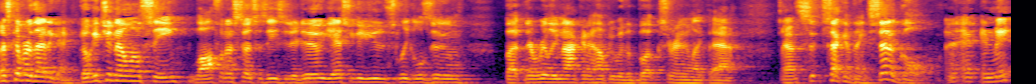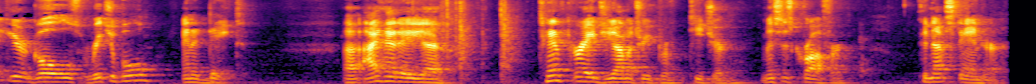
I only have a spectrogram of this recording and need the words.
let's cover that again. Go get you an LLC. Lawfulness says it's easy to do. Yes, you can use LegalZoom, but they're really not going to help you with the books or anything like that. Uh, second thing, set a goal and, and, and make your goals reachable and a date. Uh, I had a uh, 10th grade geometry teacher, Mrs. Crawford. Could not stand her.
